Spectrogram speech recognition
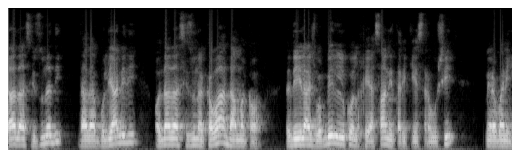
دا دا سیزونه دی دا دا ګلیانی دی او دا دا سیزونه کوه دا مه کوه د دې علاج به بالکل خې اسانې طریقې سره وشي مهرباني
